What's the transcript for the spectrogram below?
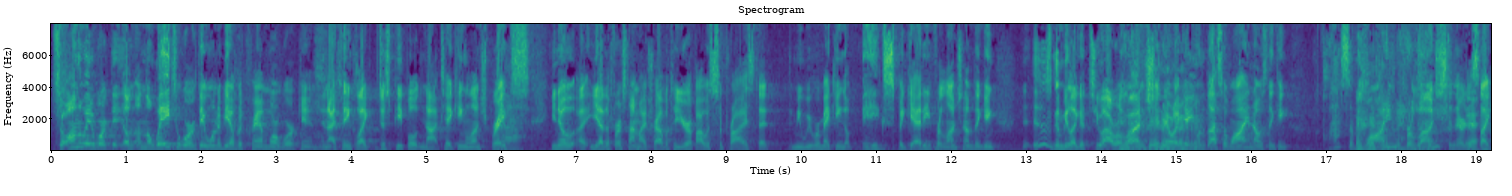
So on the way to work, they, on, on the way to work, they want to be able to cram more work in. And I think like just people not taking lunch breaks. You know, uh, yeah. The first time I traveled to Europe, I was surprised that I mean we were making a big spaghetti for lunch, and I'm thinking this is going to be like a two-hour lunch. And they were like, "Yeah, you want a glass of wine?" And I was thinking, "A glass of wine for lunch?" And they're just like,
